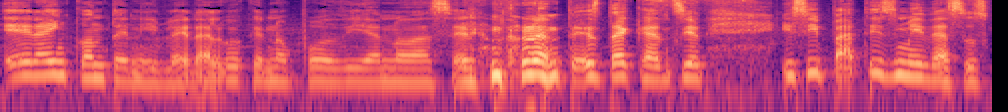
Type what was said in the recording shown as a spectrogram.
era incontenible, era algo que no podía no hacer durante esta canción. Y si Patti Smith a sus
